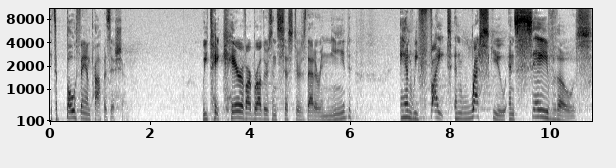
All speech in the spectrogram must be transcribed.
It's a both and proposition. We take care of our brothers and sisters that are in need, and we fight and rescue and save those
